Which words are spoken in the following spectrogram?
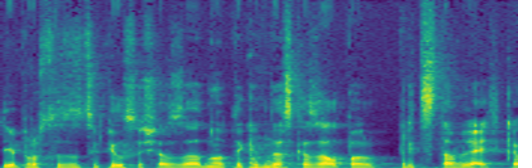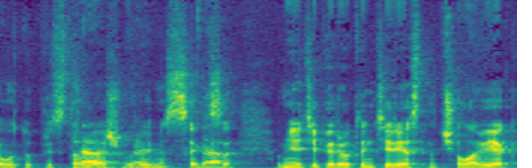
я просто зацепился сейчас заодно. Ты когда сказал про представлять, кого ты представляешь Да, во да, время секса. да. У меня теперь вот интересно, человек.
